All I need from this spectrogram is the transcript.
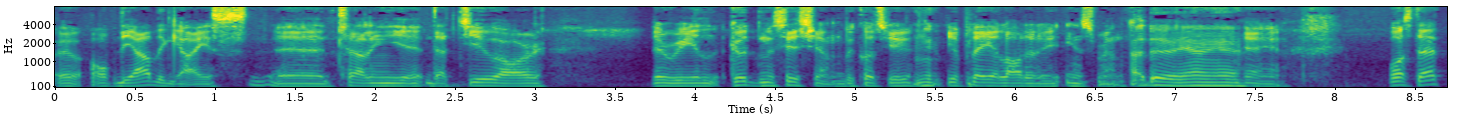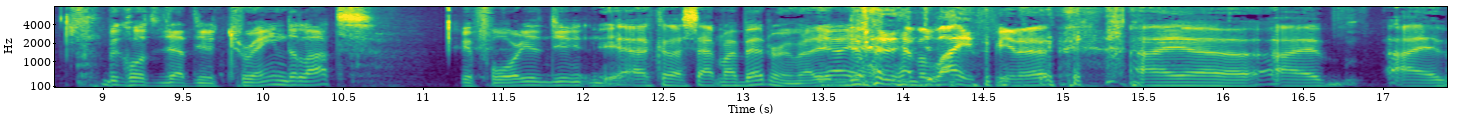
uh, of the other guys uh, telling you that you are the real good musician because you, you play a lot of instruments. I do. Yeah, yeah. yeah, yeah. Was that because that you trained a lot before you did? Yeah, because I sat in my bedroom. I didn't, Yeah, yeah. I didn't have a life, you know. I, uh, I I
